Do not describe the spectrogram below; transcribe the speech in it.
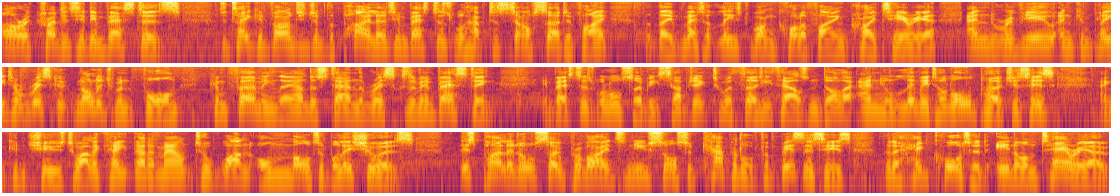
are accredited investors. To take advantage of the pilot, investors will have to self-certify that they've met at least one qualifying criteria and review and complete a risk acknowledgement form form confirming they understand the risks of investing. Investors will also be subject to a $30,000 annual limit on all purchases and can choose to allocate that amount to one or multiple issuers. This pilot also provides a new source of capital for businesses that are headquartered in Ontario.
